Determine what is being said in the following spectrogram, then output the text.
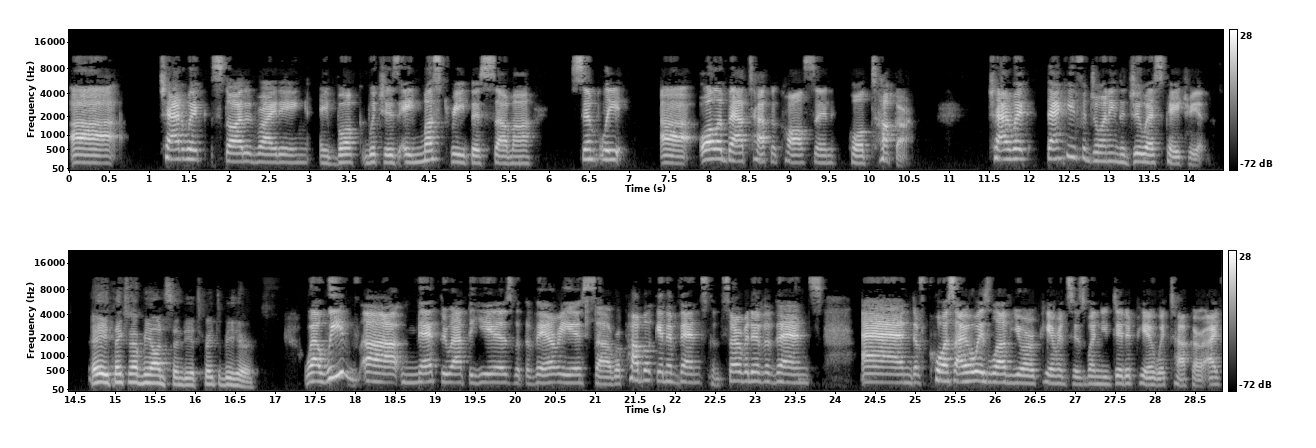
uh, Chadwick started writing a book, which is a must read this summer, simply uh, all about Tucker Carlson called Tucker. Chadwick, thank you for joining the Jewess Patriot. Hey, thanks for having me on, Cindy. It's great to be here. Well, we've uh, met throughout the years with the various uh, Republican events, conservative events, and of course, I always love your appearances when you did appear with Tucker. I,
